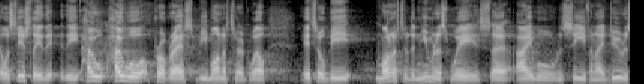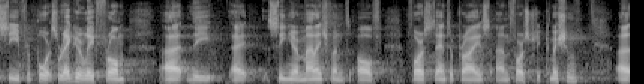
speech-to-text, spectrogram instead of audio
well, seriously, the, the, how, how will progress be monitored? Well, it will be monitored in numerous ways. Uh, I will receive, and I do receive, reports regularly from uh, the uh, senior management of Forest Enterprise and Forestry Commission. Uh,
